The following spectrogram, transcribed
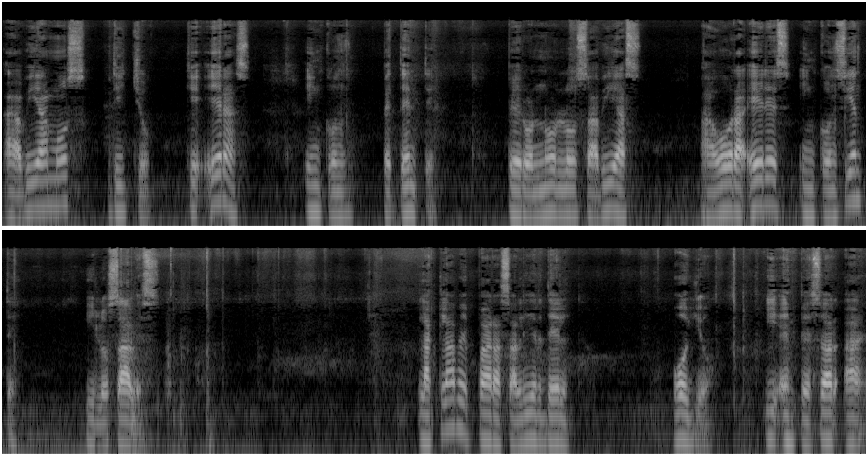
habíamos dicho que eras incompetente, pero no lo sabías. Ahora eres inconsciente y lo sabes. La clave para salir del hoyo y empezar a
